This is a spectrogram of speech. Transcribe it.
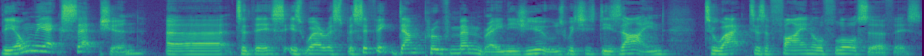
The only exception uh, to this is where a specific damp-proof membrane is used which is designed to act as a final floor surface.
